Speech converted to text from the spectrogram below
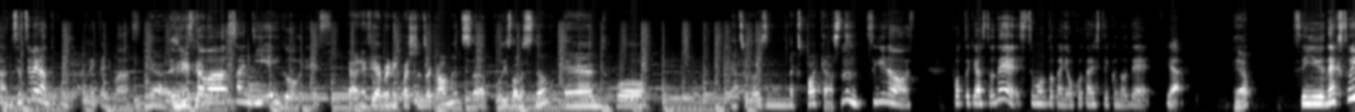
あの説明欄のところに書いてあります。Yeah, and インスタはサンディエゴです。yeah, and if you have any questions or comments, uh, please let us know and we'll those in the next podcast. うん、次のポッドキャストで質問とかにお答えしていくので、Yeah. Yep. See you next week!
